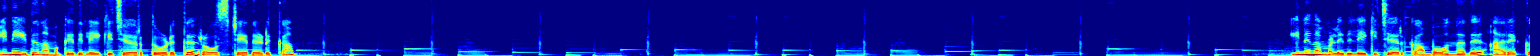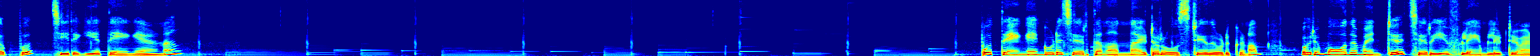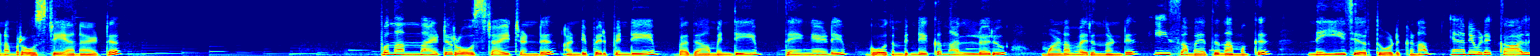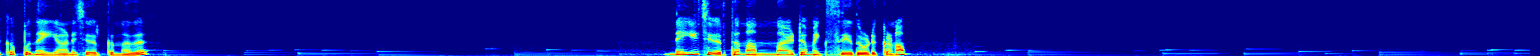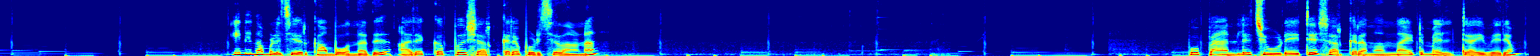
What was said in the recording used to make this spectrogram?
ഇനി ഇത് നമുക്ക് ഇതിലേക്ക് ചേർത്ത് കൊടുത്ത് റോസ്റ്റ് ചെയ്തെടുക്കാം. ഇനി നമ്മൾ ഇതിലേക്ക് ചേർക്കാൻ പോകുന്നത് അര കപ്പ് ചിരകിയ തേങ്ങയാണ്. ഇപ്പോൾ തേങ്ങയും കൂടെ ചേർത്ത് നന്നായിട്ട് റോസ്റ്റ് ചെയ്ത് കൊടുക്കണം. ഒരു മൂന്ന് മിനിറ്റ് ചെറിയ ഫ്ലെയിമിലിട്ട് വേണം റോസ്റ്റ് ചെയ്യാനായിട്ട്. ഇപ്പോൾ നന്നായിട്ട് റോസ്റ്റ് ആയിട്ടുണ്ട്. അണ്ടിപ്പരിപ്പിന്റെയും ബദാമിന്റെയും തേങ്ങയുടെയും ഗോതമ്പിന്റെയൊക്കെ നല്ലൊരു മണം വരുന്നുണ്ട്. ഈ സമയത്ത് നമുക്ക് നെയ്യ് ചേർത്ത് കൊടുക്കണം. ഞാനിവിടെ കാൽ കപ്പ് നെയ്യാണ് ചേർക്കുന്നത്. നെയ്യ് ചേർത്ത് നന്നായിട്ട് മിക്സ് ചെയ്ത് കൊടുക്കണം. ഇനി നമ്മൾ ചേർക്കാൻ പോകുന്നത് അരക്കപ്പ് ശർക്കര പൊടിച്ചതാണ്. ഇപ്പോൾ പാനിൽ ചൂടേറ്റ് ശർക്കര നന്നായിട്ട് മെൽറ്റായി വരും.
